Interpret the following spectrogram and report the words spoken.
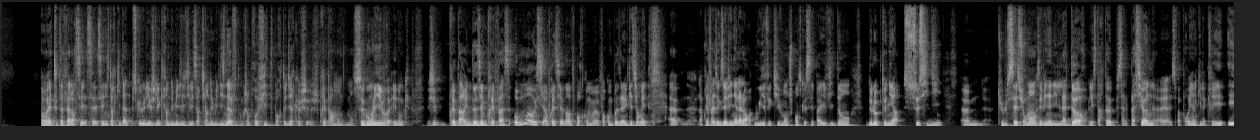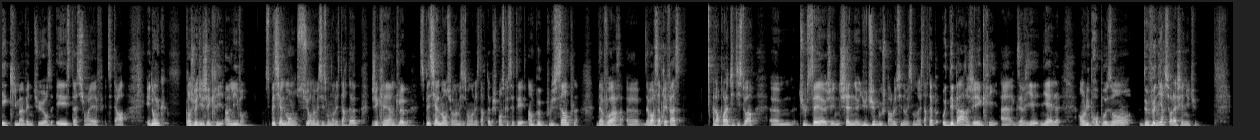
Ouais, tout à fait. Alors, c'est une histoire qui date, puisque le livre, je l'ai écrit en 2018, il est sorti en 2019. Donc, j'en profite pour te dire que je, prépare mon, mon, second livre. Et donc, j'ai préparé une deuxième préface, au moins aussi impressionnante, pour qu'on me, qu'on me pose la même question. Mais euh, la préface de Xavier Niel, alors oui, effectivement, je pense que c'est pas évident de l'obtenir. Ceci dit, euh, tu le sais sûrement, Xavier Niel, il adore les startups, ça le passionne. Euh, c'est pas pour rien qu'il a créé et Kima Ventures et Station F, etc. Et donc, quand je lui dis j'écris un livre spécialement sur l'investissement dans les startups. J'ai créé un club spécialement sur l'investissement dans les startups. Je pense que c'était un peu plus simple d'avoir euh, d'avoir sa préface. Alors pour la petite histoire, euh, tu le sais, j'ai une chaîne YouTube où je parle aussi d'investissement dans les startups. Au départ, j'ai écrit à Xavier Niel en lui proposant de venir sur la chaîne YouTube.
